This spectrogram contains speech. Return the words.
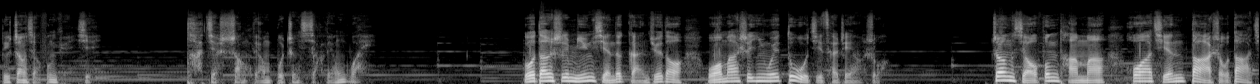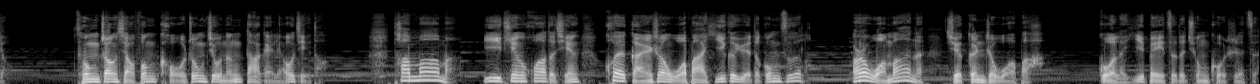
离张晓峰远些，他家上梁不正下梁歪。”我当时明显的感觉到，我妈是因为妒忌才这样说。张晓峰他妈花钱大手大脚，从张晓峰口中就能大概了解到，他妈妈一天花的钱快赶上我爸一个月的工资了，而我妈呢，却跟着我爸，过了一辈子的穷苦日子。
